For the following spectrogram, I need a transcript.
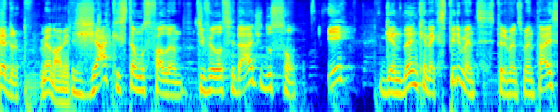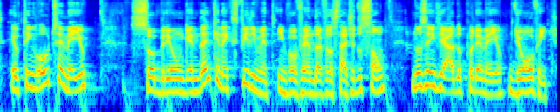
Pedro, Meu nome. já que estamos falando de velocidade do som e Gendanken Experiment, experimentos mentais, eu tenho outro e-mail sobre um Gendanken Experiment envolvendo a velocidade do som, nos enviado por e-mail de um ouvinte.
